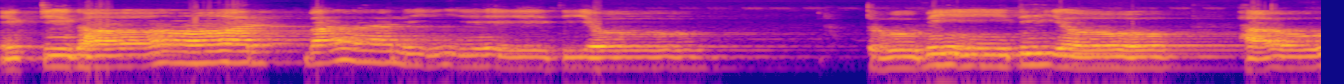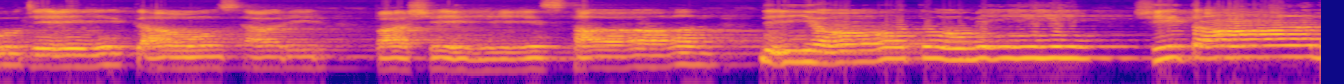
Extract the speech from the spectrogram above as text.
একটি ঘর বানিয়ে দিও। তুমি দিও হাউজে কাউসারের পাশে স্থান। দিও তুমি শীতল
